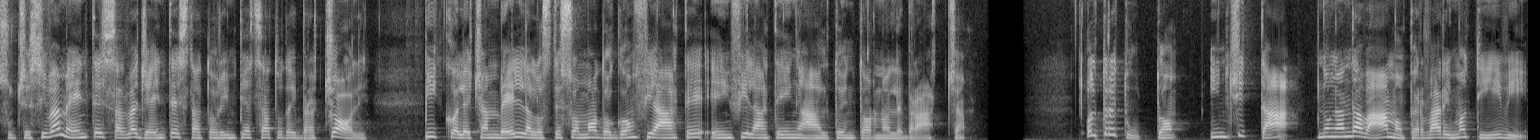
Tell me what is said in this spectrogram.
Successivamente il salvagente è stato rimpiazzato dai braccioli, piccole ciambelle allo stesso modo gonfiate e infilate in alto intorno alle braccia. Oltretutto, in città non andavamo per vari motivi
